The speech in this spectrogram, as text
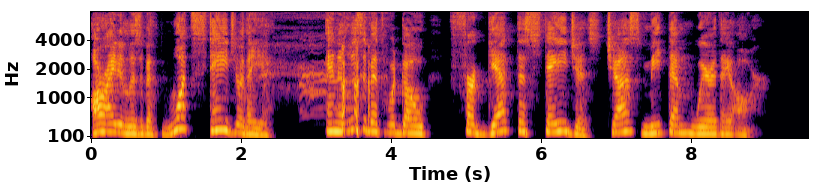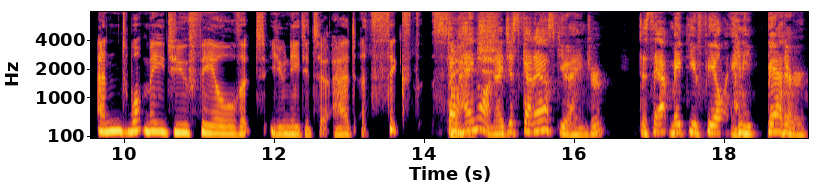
all right, Elisabeth, what stage are they in? And Elisabeth would go, forget the stages, just meet them where they are. And what made you feel that you needed to add a sixth stage? So hang on, I just got to ask you, Andrew, does that make you feel any better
